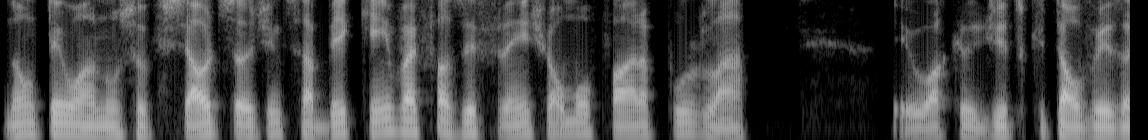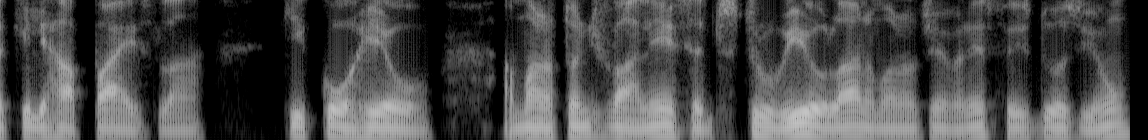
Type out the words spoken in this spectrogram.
não tem um anúncio oficial de a gente saber quem vai fazer frente ao Mofara por lá. Eu acredito que talvez aquele rapaz lá que correu a Maratona de Valência, destruiu lá na Maratona de Valência, fez 12 e 1.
